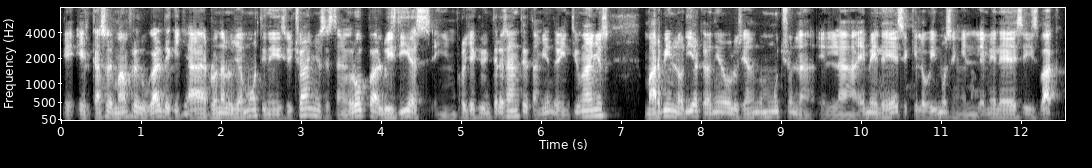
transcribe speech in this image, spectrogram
Eh, el caso de Manfred Ugalde, que ya Ronald lo llamó, tiene 18 años, está en Europa. Luis Díaz, en un proyecto interesante también de 21 años. Marvin Loría, que ha venido evolucionando mucho en la, en la MLS, que lo vimos en el MLS Isback,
